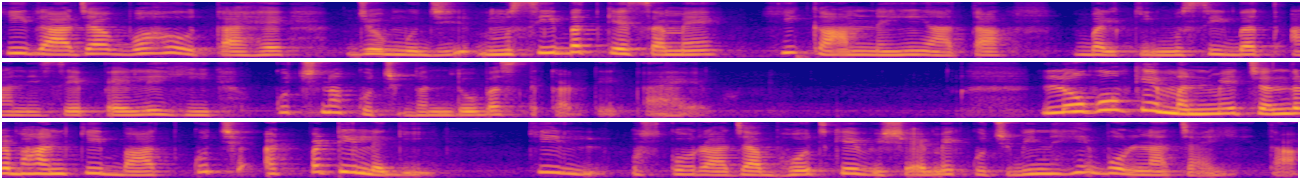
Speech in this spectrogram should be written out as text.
कि राजा वह होता है जो मुसीबत के समय ही काम नहीं आता, बल्कि मुसीबत आने से पहले ही कुछ ना कुछ बंदोबस्त कर देता है। लोगों के मन में चंद्रभान की बात कुछ अटपटी लगी कि उसको राजा भोज के विषय में कुछ भी नहीं बोलना चाहिए था।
